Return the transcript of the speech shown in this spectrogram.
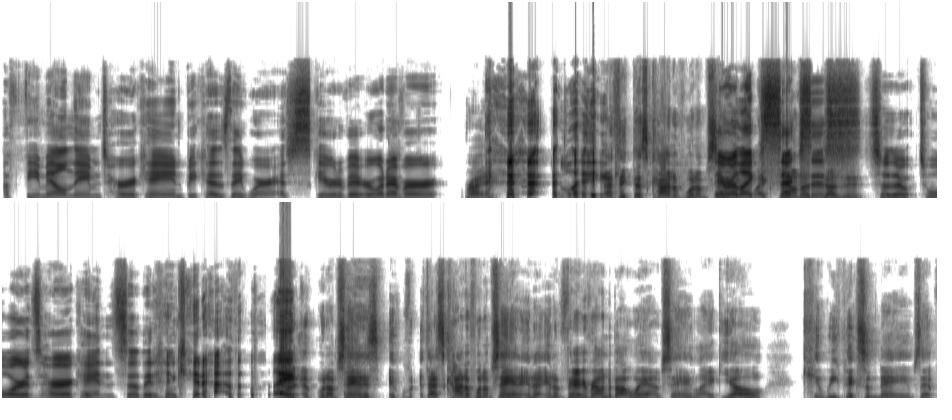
a female named hurricane because they weren't as scared of it or whatever. Right. like I think that's kind of what I'm saying. they were like, Fiona sexist doesn't. to, towards hurricanes, so they didn't get out of the like. But, uh, what I'm saying is, if, that's kind of what I'm saying in a, in a very roundabout way. I'm saying like, yo, can we pick some names that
